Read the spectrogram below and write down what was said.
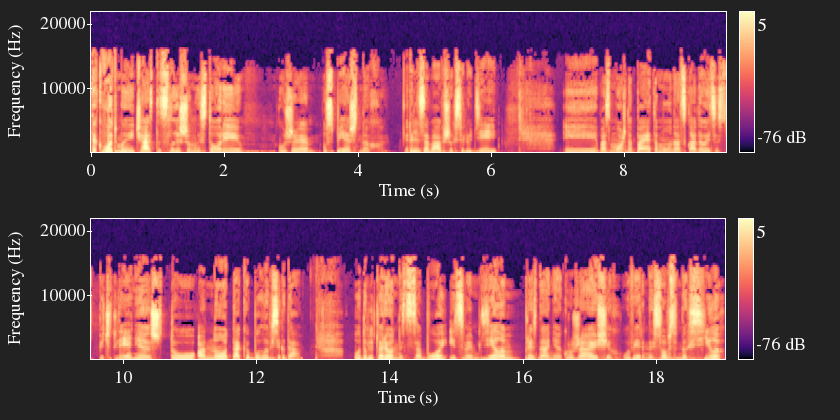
Так вот, мы часто слышим истории уже успешных реализовавшихся людей, и, возможно, поэтому у нас складывается впечатление, что оно так и было всегда. Удовлетворенность собой и своим делом, признание окружающих, уверенность в собственных силах,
